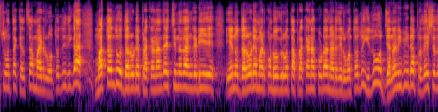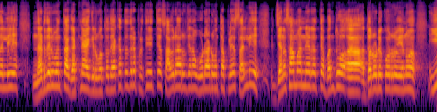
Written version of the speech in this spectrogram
ಬಂಧಿಸುವಂಥ ಕೆಲಸ ಮಾಡಿರುವಂಥದ್ದು. ಇದೀಗ ಮತ್ತೊಂದು ದರೋಡೆ ಪ್ರಕರಣ, ಅಂದರೆ ಚಿನ್ನದ ಅಂಗಡಿ ಏನು ದರೋಡೆ ಮಾಡ್ಕೊಂಡು ಹೋಗಿರುವಂಥ ಪ್ರಕರಣ ಕೂಡ ನಡೆದಿರುವಂಥದ್ದು. ಇದು ಜನನಿಬಿಡ ಪ್ರದೇಶದಲ್ಲಿ ನಡೆದಿರುವಂಥ ಘಟನೆ ಆಗಿರುವಂಥದ್ದು. ಯಾಕಂತಂದರೆ ಪ್ರತಿನಿತ್ಯ ಸಾವಿರಾರು ಜನ ಓಡಾಡುವಂಥ ಪ್ಲೇಸ್ ಅಲ್ಲಿ ಜನಸಾಮಾನ್ಯರಂತೆ ಬಂದು ದರೋಡೆಕೋರರು ಏನು ಈ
